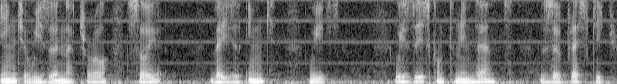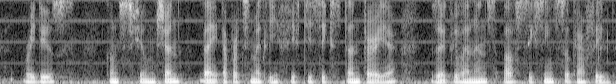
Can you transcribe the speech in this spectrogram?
ink with a natural soy-based ink. With, with this contaminant, the plastic reduces consumption by approximately 56 tons per year, the equivalent of 16 soccer fields.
